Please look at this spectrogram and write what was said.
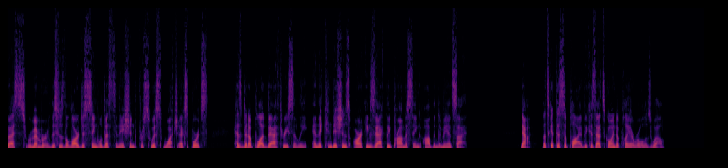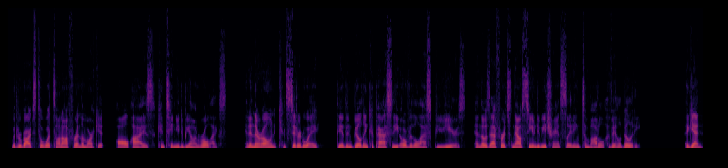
US, remember, this is the largest single destination for Swiss watch exports, has been a bloodbath recently, and the conditions aren't exactly promising on the demand side. Let's get to supply because that's going to play a role as well. With regards to what's on offer in the market, all eyes continue to be on Rolex. And in their own considered way, they have been building capacity over the last few years, and those efforts now seem to be translating to model availability. Again,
